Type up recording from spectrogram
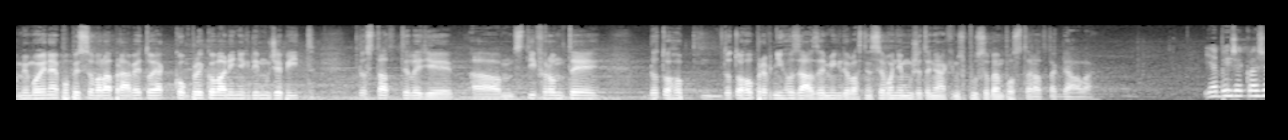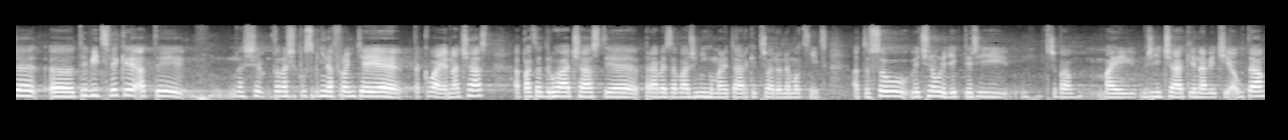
mimo jiné popisovala právě to, jak komplikovaný někdy může být dostat ty lidi um, z té fronty do toho, do toho prvního zázemí, kde vlastně se o ně můžete nějakým způsobem postarat a tak dále. Já bych řekla, že uh, ty výcviky a ty naše, to naše působení na frontě je taková jedna část a pak ta druhá část je právě zavážení humanitárky třeba do nemocnic. A to jsou většinou lidi, kteří třeba mají řidičáky na větší auta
